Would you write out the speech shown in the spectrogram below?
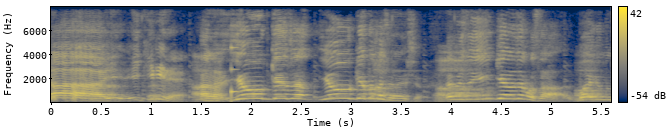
ああいきりね。あの陽キャじゃ陽キャとかじゃないでしょ。別に陰キャラでもさバイクの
